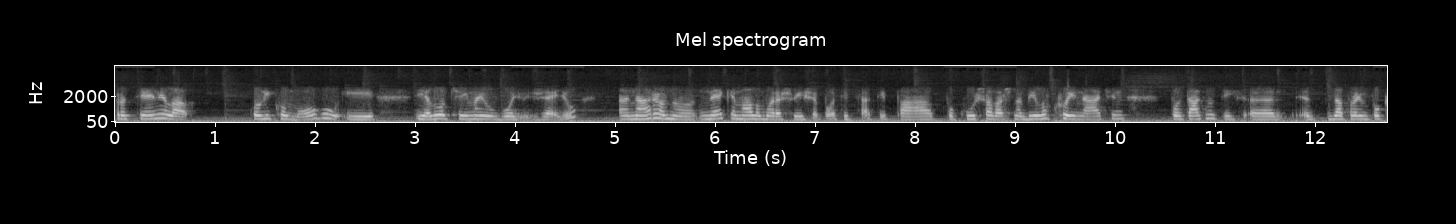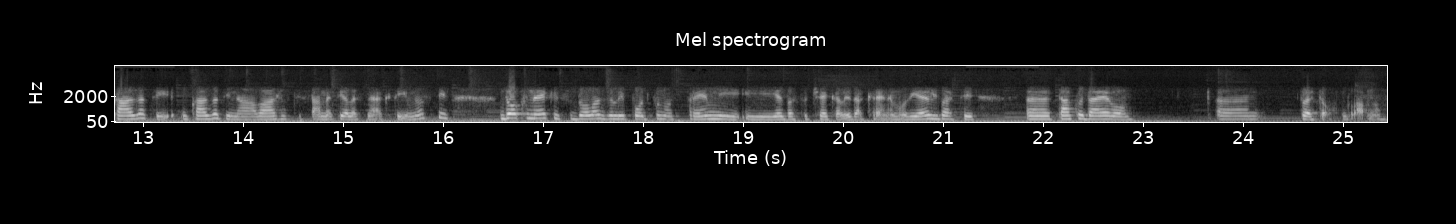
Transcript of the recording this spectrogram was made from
procijenila koliko mogu i jel uopće imaju volju i želju. Naravno, neke malo moraš više poticati, pa pokušavaš na bilo koji način potaknuti ih, e, zapravo im pokazati, ukazati na važnosti same tjelesne aktivnosti, dok neki su dolazili potpuno spremni i jedva su čekali da krenemo vježbati. E, tako da evo, e, to je to uglavnom.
